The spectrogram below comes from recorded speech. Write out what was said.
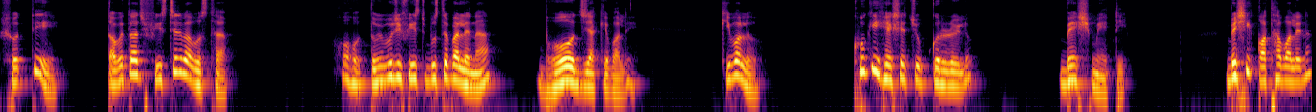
সত্যি? তবে তো আজ ফিস্টের ব্যবস্থা। ও, তুমি বুঝি ফিস্ট বুঝতে পারলে না? ভোজ যাকে বলে। কি বলো? খুকি হেসে চুপ করে রইল। বেশ মেয়েটি। বেশি কথা বলে না,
